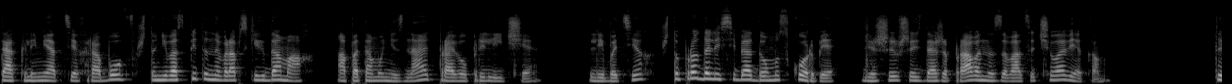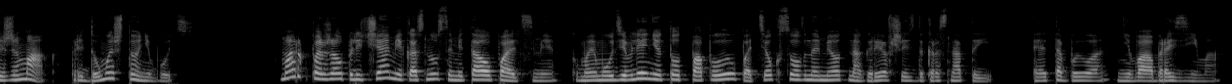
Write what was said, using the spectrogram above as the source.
Так клемят тех рабов, что не воспитаны в рабских домах, а потому не знают правил приличия. Либо тех, что продали себя дому скорби, лишившись даже права называться человеком. Ты же маг, придумай что-нибудь. Марк пожал плечами и коснулся металла пальцами. К моему удивлению, тот поплыл, потек словно мед, нагревшись до красноты. Это было невообразимо.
